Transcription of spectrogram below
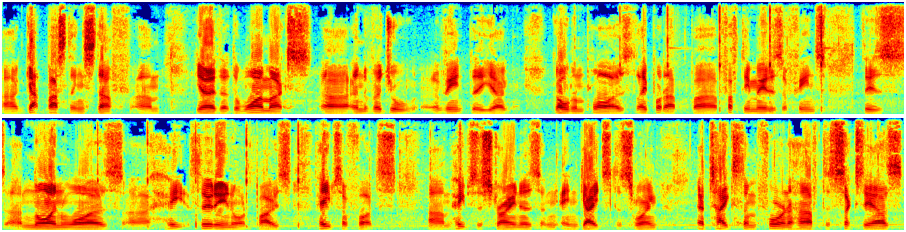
uh, gut busting stuff. Um, you know, the, the Wiremarks uh, individual event, the Golden Pliers, they put up uh, 50 metres of fence. There's nine wires, he- 13 odd posts, heaps of foots, um, heaps of strainers, and, and gates to swing. It takes them four and a half to six hours.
